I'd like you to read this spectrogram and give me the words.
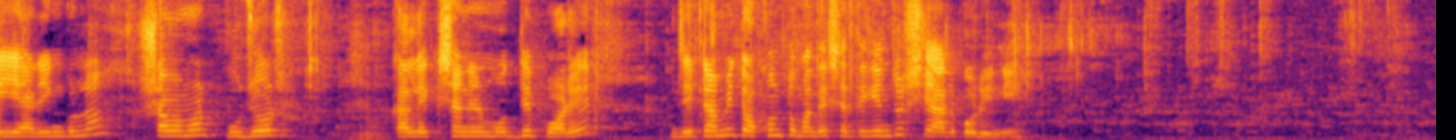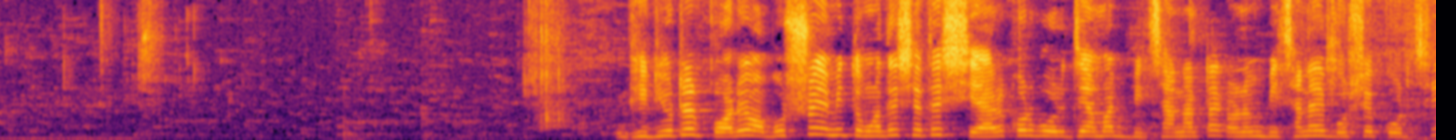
এই ইয়ারিংগুলো সব আমার পুজোর কালেকশানের মধ্যে পড়ে, যেটা আমি তখন তোমাদের সাথে কিন্তু শেয়ার করিনি। ভিডিওটার পরে অবশ্যই আমি তোমাদের সাথে শেয়ার করব যে আমার বিছানাটা, কারণ আমি বিছানায় বসে করছি।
